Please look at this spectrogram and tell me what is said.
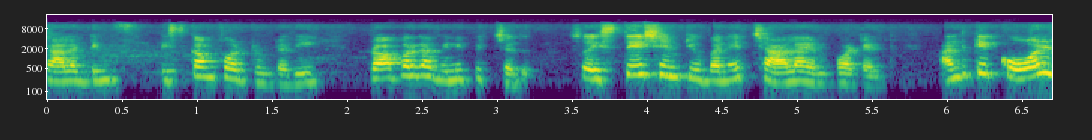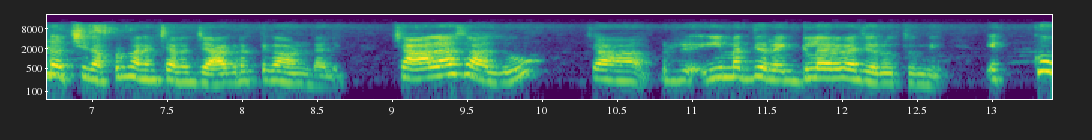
చాలా డిస్కంఫర్ట్ ఉంటది. ప్రాపర్గా వినిపించదు. సో స్టేషన్ ట్యూబ్ అనేది చాలా ఇంపార్టెంట్. అందుకే కోల్డ్ వచ్చినప్పుడు మనం చాలా జాగ్రత్తగా ఉండాలి. చాలా సార్లు ఈ మధ్య రెగ్యులర్గా జరుగుతుంది. ఎక్కువ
